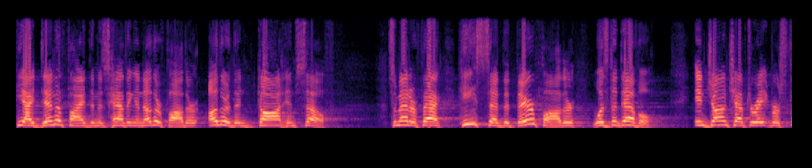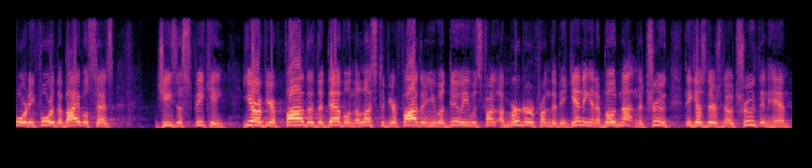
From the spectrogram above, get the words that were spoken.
he identified them as having another father other than God himself. As a matter of fact, he said that their father was the devil. In John chapter 8, verse 44, the Bible says, Jesus speaking, Ye are of your father the devil, and the lust of your father you will do. He was a murderer from the beginning and abode not in the truth, because there's no truth in him.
